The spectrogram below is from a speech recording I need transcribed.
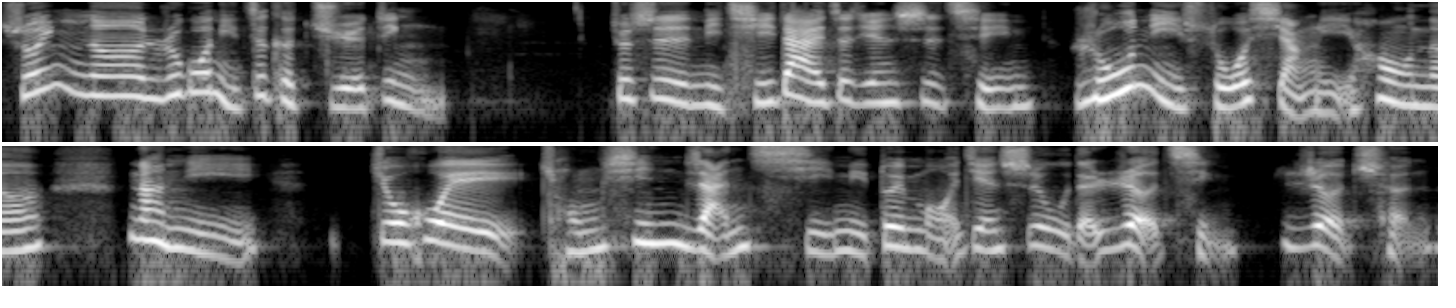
所以呢，如果你这个决定就是你期待这件事情如你所想以后呢，那你就会重新燃起你对某一件事物的热情、热忱。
